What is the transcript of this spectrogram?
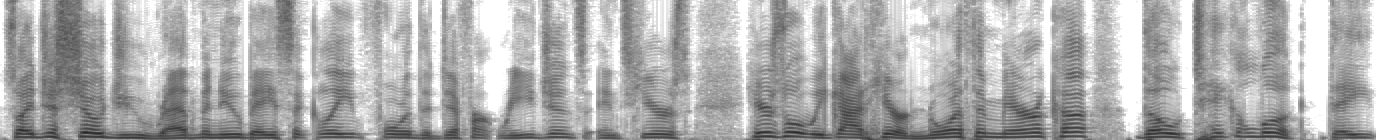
So I just showed you revenue basically for for the different regions. And here's here's what we got here. North America, though, take a look. They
